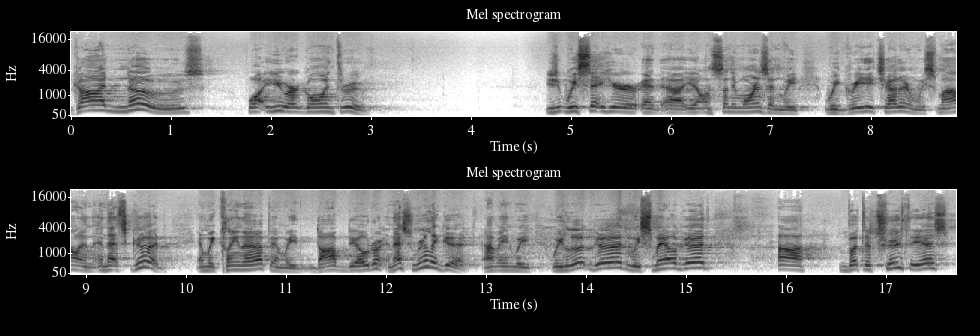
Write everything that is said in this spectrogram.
God knows what you are going through. You, we sit here and, uh, you know, on Sunday mornings and we, we greet each other and we smile, and, and that's good. And we clean up and we daub deodorant, and that's really good. I mean, we, we look good, we smell good. Uh, but the truth is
